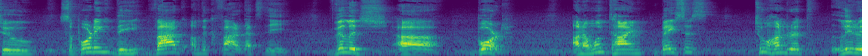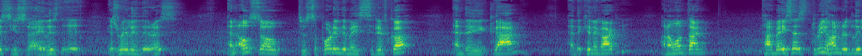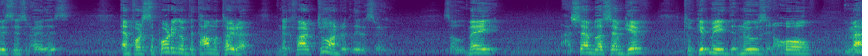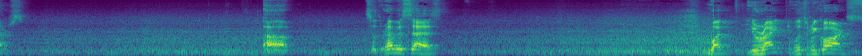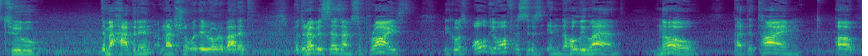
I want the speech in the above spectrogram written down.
to supporting the Vad of the Kfar, that's the village uh, board on a one-time basis, 200 liras Israelis, the uh, Israeli liras, and also to supporting the Beis Rivka and the Gan and the kindergarten, on a one-time time basis, 300 liris Israelis, and for supporting of the Talmud Torah in the Kfar, 200 liris Israelis. So may Hashem bless Hashem give to give me the news in all matters. Uh, so the Rebbe says, what you write with regards to the Mahadrin, I'm not sure what they wrote about it, but the Rebbe says, I'm surprised because all the offices in the Holy Land know that the time of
